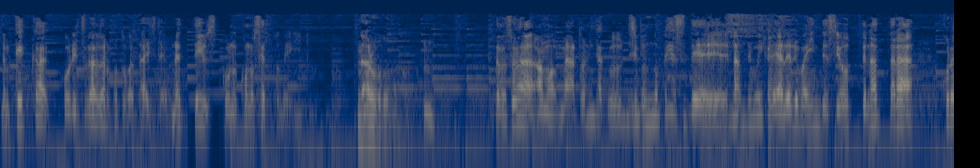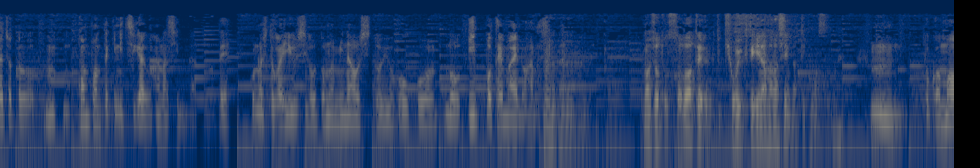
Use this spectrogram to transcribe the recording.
でも結果、効率が上がることが大事だよねっていう、この、このセットでいいと思う。なるほど、なるほだからそれは、あの、まあ、とにかく自分のペースで何でもいいからやれればいいんですよってなったら、これはちょっとん根本的に違う話になるので、この人が言う仕事の見直しという方向の一歩手前の話になるので。まあちょっと育てる、教育的な話になってきますよね。うん。とか、まあ、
